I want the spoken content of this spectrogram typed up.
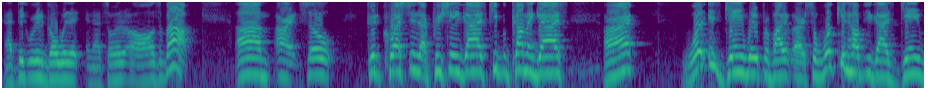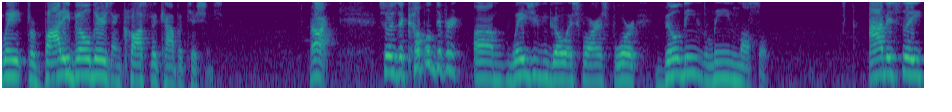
And I think we're going to go with it, and that's what it all is about. Um, all right, so good questions. I appreciate you guys. Keep them coming, guys. All right. What is gain weight for body? All right, so what can help you guys gain weight for bodybuilders and CrossFit competitions? All right. So there's a couple different um, ways you can go as far as for building lean muscle. Obviously,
